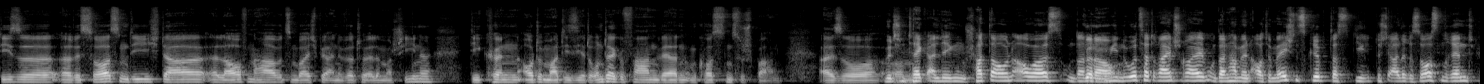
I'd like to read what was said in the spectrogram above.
diese äh, Ressourcen, die ich da äh, laufen habe, zum Beispiel eine virtuelle Maschine, die können automatisiert runtergefahren werden, um Kosten zu sparen. Also würde ich einen Tag anlegen, Shutdown Hours und dann genau. irgendwie eine Uhrzeit reinschreiben und dann haben wir ein Automation-Skript, das die durch alle Ressourcen rennt und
